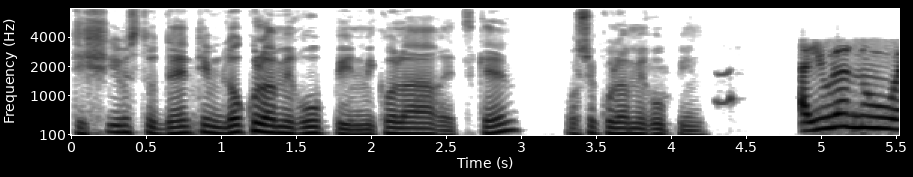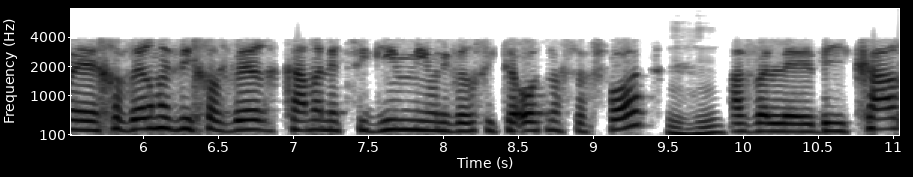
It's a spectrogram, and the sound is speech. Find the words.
90 סטודנטים, לא כולם מרופין, מכל הארץ, כן? או שכולם מרופין? היו לנו uh, חבר מביא חבר, כמה נציגים מאוניברסיטאות נוספות, mm-hmm. אבל uh, בעיקר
